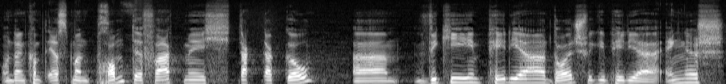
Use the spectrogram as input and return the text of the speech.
und dann kommt erstmal ein Prompt, der fragt mich DuckDuckGo, ähm, Wikipedia Deutsch, Wikipedia Englisch,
